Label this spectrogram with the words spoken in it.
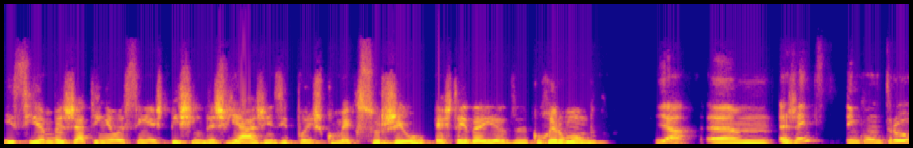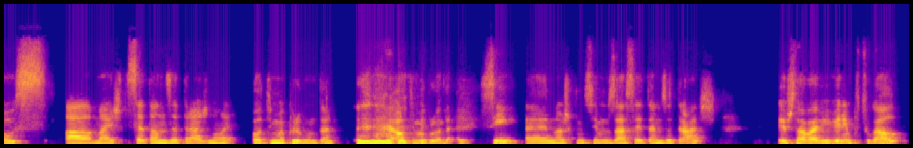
e se ambas já tinham assim este bichinho das viagens, e depois como é que surgiu esta ideia de correr o mundo? Yeah. Um, a gente encontrou-se há mais de sete anos atrás, não é? Ótima pergunta. Ótima pergunta. Sim, uh, nós conhecemos há sete anos atrás. Eu estava a viver em Portugal.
